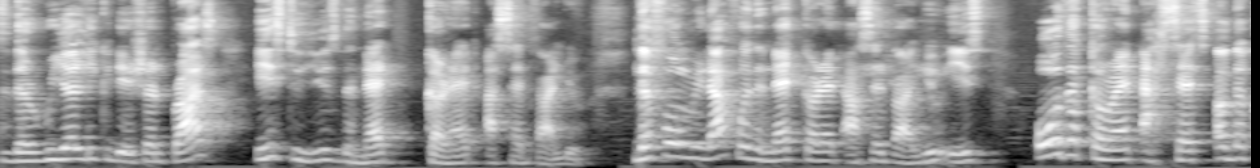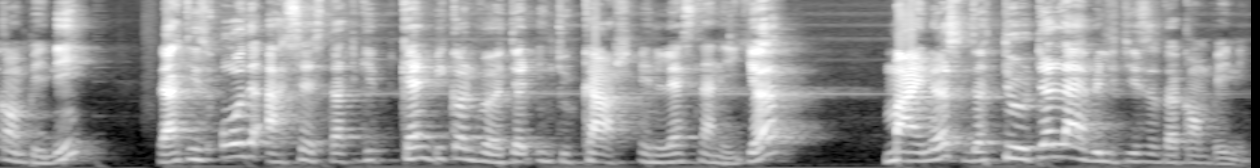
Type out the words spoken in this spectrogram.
to the real liquidation price is to use the net current asset value. The formula for the net current asset value is all the current assets of the company that is all the assets that can be converted into cash in less than a year minus the total liabilities of the company.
